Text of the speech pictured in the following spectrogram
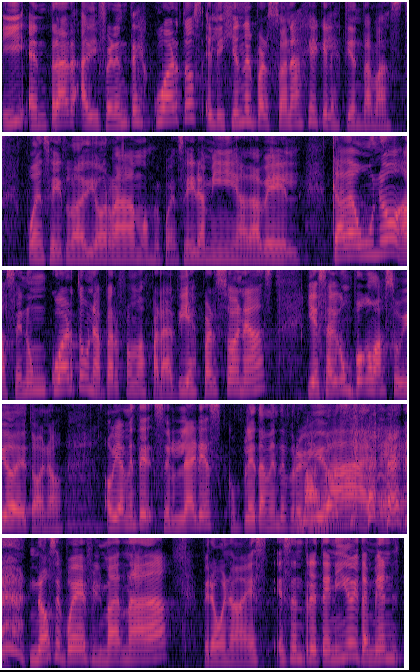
y entrar a diferentes cuartos eligiendo el personaje que les tienta más. Pueden seguirlo a Diego Ramos, me pueden seguir a mí, a Dabel. Cada uno hace en un cuarto una performance para 10 personas y es algo un poco más subido de tono. Obviamente celulares completamente prohibidos. vale. no se puede filmar nada, pero bueno, es, es entretenido y también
